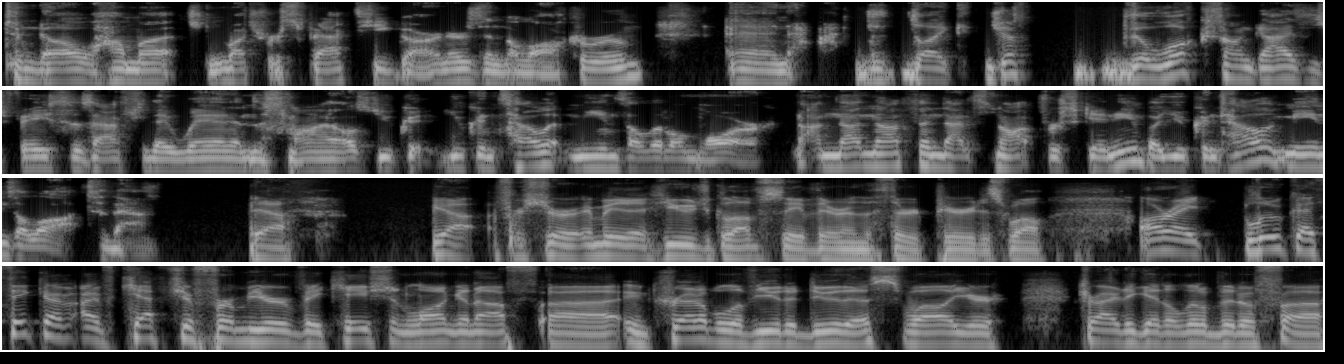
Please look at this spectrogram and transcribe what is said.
to know how much much respect he garners in the locker room and like just the looks on guys' faces after they win and the smiles you could you can tell it means a little more i'm not nothing that's not for skinny but you can tell it means a lot to them Yeah. Yeah, for sure. It made a huge glove save there in the third period as well. All right, Luke, I think I've, I've kept you from your vacation long enough. Uh, incredible of you to do this while you're trying to get a little bit of uh,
